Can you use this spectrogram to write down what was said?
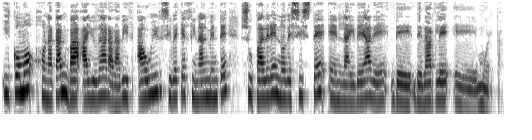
y cómo Jonatán va a ayudar a David a huir si ve que finalmente su padre no desiste en la idea de, darle eh, muerta.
